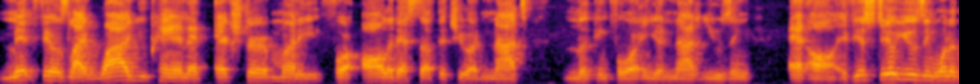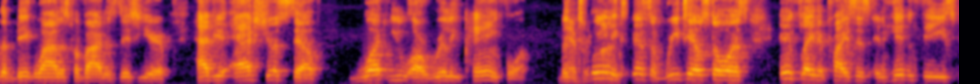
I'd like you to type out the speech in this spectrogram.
Mint feels like why are you paying that extra money for all of that stuff that you are not looking for and you're not using at all? If you're still using one of the big wireless providers this year, have you asked yourself what you are really paying for. Between expensive retail stores, inflated prices, and hidden fees,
